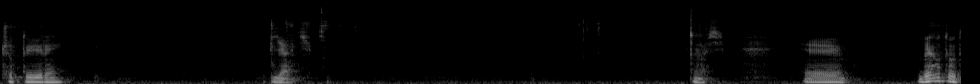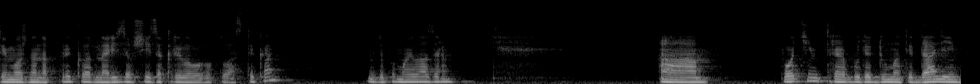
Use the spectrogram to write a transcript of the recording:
4 5. Ось. Виготовити можна, наприклад, нарізавши з акрилового пластика з допомогою лазера. А потім треба буде думати далі,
